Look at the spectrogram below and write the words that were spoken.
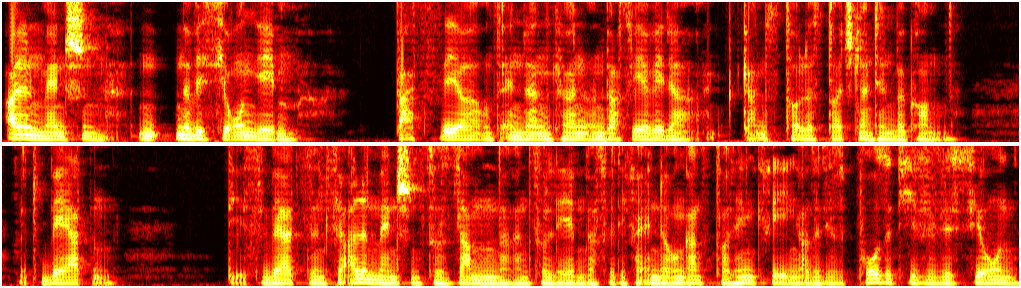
allen Menschen eine Vision geben, dass wir uns ändern können und dass wir wieder ein ganz tolles Deutschland hinbekommen. Mit Werten, die es wert sind, für alle Menschen zusammen darin zu leben, dass wir die Veränderung ganz toll hinkriegen. Also diese positive Vision,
